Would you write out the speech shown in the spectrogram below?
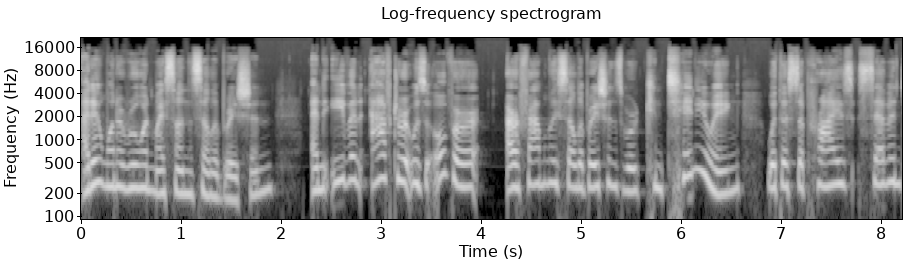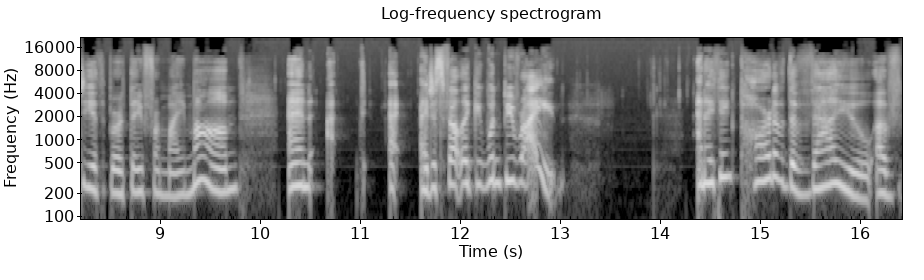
I didn't want to ruin my son's celebration. And even after it was over, our family celebrations were continuing with a surprise 70th birthday from my mom. And I, I, I just felt like it wouldn't be right. And I think part of the value of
